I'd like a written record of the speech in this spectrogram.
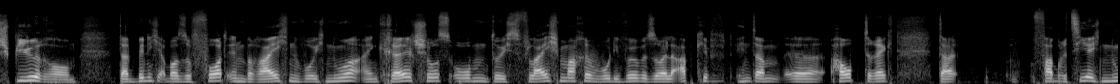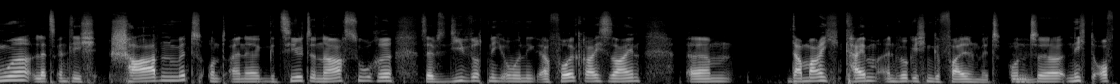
Spielraum. Dann bin ich aber sofort in Bereichen, wo ich nur einen Grellschuss oben durchs Fleisch mache, wo die Wirbelsäule abkippt hinterm äh, Haupt direkt. Da fabriziere ich nur letztendlich Schaden mit und eine gezielte Nachsuche, selbst die wird nicht unbedingt erfolgreich sein. Ähm, da mache ich keinem einen wirklichen Gefallen mit. Und mhm. äh, nicht oft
